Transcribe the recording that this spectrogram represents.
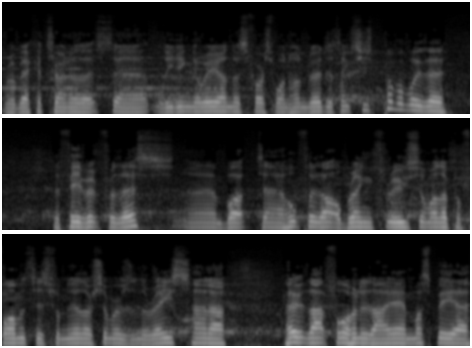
Rebecca Turner that's uh, leading the way on this first 100. I think she's probably the the favourite for this, um, but uh, hopefully that'll bring through some other performances from the other swimmers in the race. Hannah, out that 400 IM, must be uh,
